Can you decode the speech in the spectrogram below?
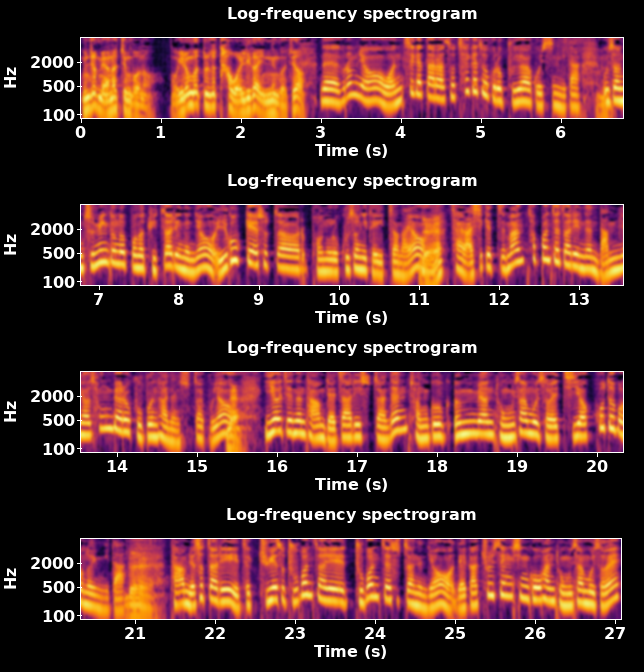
운전 면허증 번호, 뭐 이런 것들도 다 원리가 있는 거죠. 네, 그럼요. 원칙에 따라서 체계적으로 부여하고 있습니다. 음. 우선 주민등록번호 뒷자리는요, 7개의 숫자 번호로 구성이 돼 있잖아요. 네. 잘 아시겠지만 첫 번째 자리는 남녀 성별을 구분하는 숫자고요. 네. 이어지는 다음 네 자리 숫자는 전국 읍면 동사무소의 지역 코드 번호입니다. 네. 다음 여섯 자리, 즉 뒤에서 두 번째 두 번째 숫자는요. 내가 출생 신고한 동사무소에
